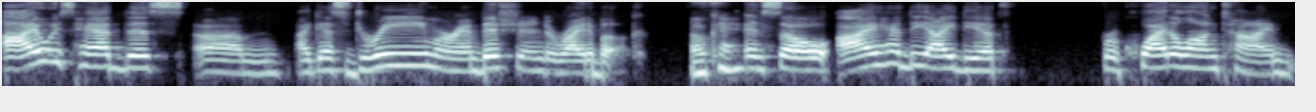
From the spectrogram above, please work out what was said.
I always had this, um, I guess, dream or ambition to write a book. Okay. And so I had the idea for quite a long time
